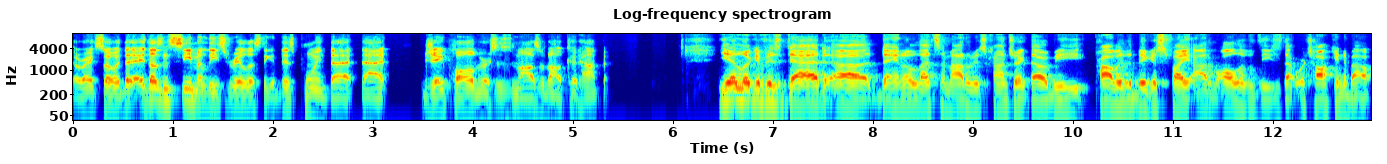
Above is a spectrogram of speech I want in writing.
All right, so it doesn't seem at least realistic at this point that that Jake Paul versus Masvidal could happen. Yeah, look, if his dad uh, Dana lets him out of his contract, that would be probably the biggest fight out of all of these that we're talking about.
